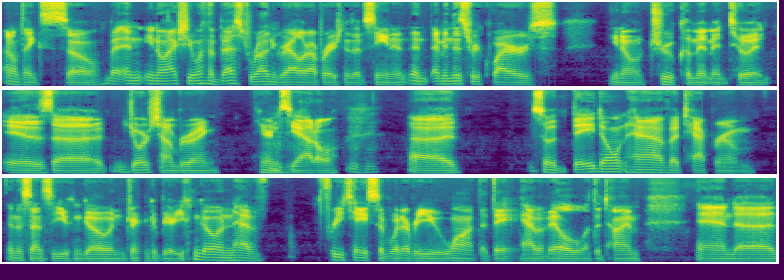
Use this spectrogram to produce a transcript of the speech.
I don't think so. But and you know, actually, one of the best run growler operations I've seen, and, and I mean, this requires you know true commitment to it, is uh, Georgetown Brewing here in Mhm. Seattle. Mhm. Uh, so they don't have a tap room in the sense that you can go and drink a beer. You can go and have free tastes of whatever you want that they have available at the time. And uh,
